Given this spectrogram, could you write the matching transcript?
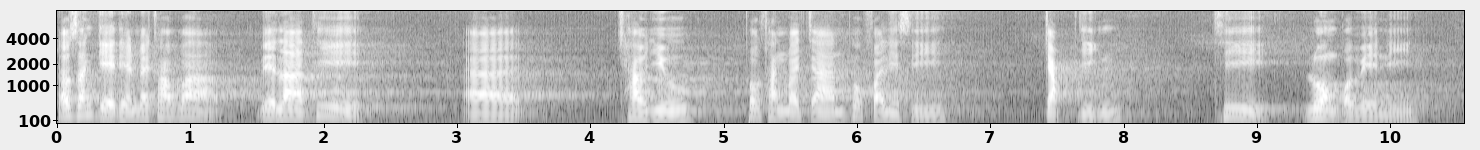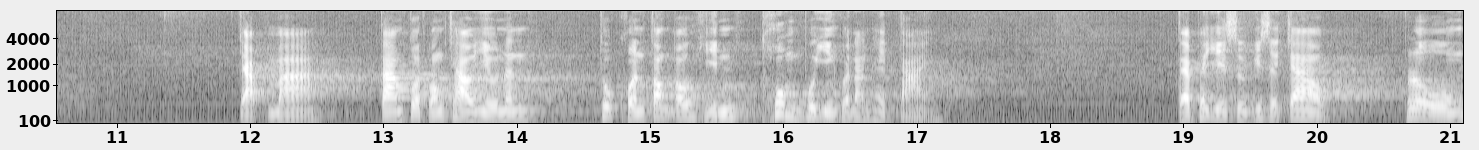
เราสังเกตเห็นไหมครับว่า เวลาที่ชาวยิว พวกทันบาจารย์ พวกฟาริสี จับหญิงที่ล่วงประเวณี จับมาตามกฎของชาวยิวนั้น ทุกคนต้องเอาหินทุ่มผู้หญิงคนนั้นให้ตาย แต่พระเยซูคริสต์เจ้า พระองค์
